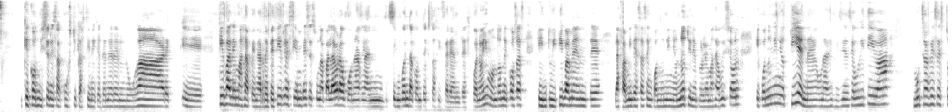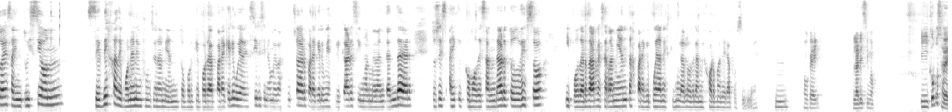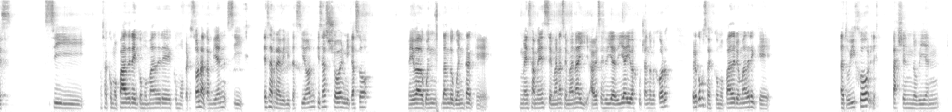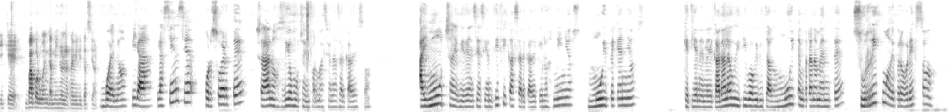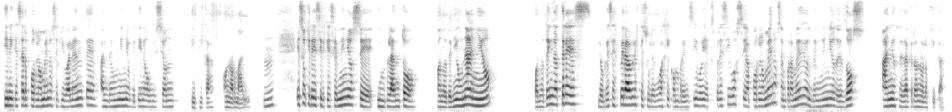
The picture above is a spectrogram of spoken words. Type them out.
qué condiciones acústicas tiene que tener el lugar, qué vale más la pena, repetirle 100 veces una palabra o ponerla en 50 contextos diferentes. Bueno, hay un montón de cosas que intuitivamente las familias hacen cuando un niño no tiene problemas de audición, que cuando un niño tiene una deficiencia auditiva, muchas veces toda esa intuición se deja de poner en funcionamiento, porque para, qué le voy a decir si no me va a escuchar, para qué le voy a explicar si no me va a entender. Entonces hay que como desandar todo eso y poder darles herramientas para que puedan estimularlo de la mejor manera posible. Mm. Ok, clarísimo. ¿Y cómo sabes si, o sea, como padre, como madre, como persona también, si esa rehabilitación, quizás yo en mi caso me iba dando cuenta que mes a mes, semana a semana y a veces día a día iba escuchando mejor. Pero ¿cómo sabes como padre o madre que a tu hijo le está yendo bien y que va por buen camino la rehabilitación? Bueno, mira, la ciencia, por suerte, ya nos dio mucha información acerca de eso. Hay mucha evidencia científica acerca de que los niños muy pequeños que tienen el canal auditivo habilitado muy tempranamente, su ritmo de progreso tiene que ser por lo menos equivalente al de un niño que tiene audición típica o normal. Eso quiere decir que si el niño se implantó cuando tenía un año, cuando tenga tres, lo que es esperable es que su lenguaje comprensivo y expresivo sea por lo menos en promedio el del niño de dos años de edad cronológica.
